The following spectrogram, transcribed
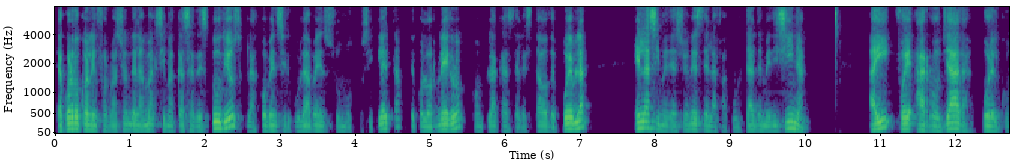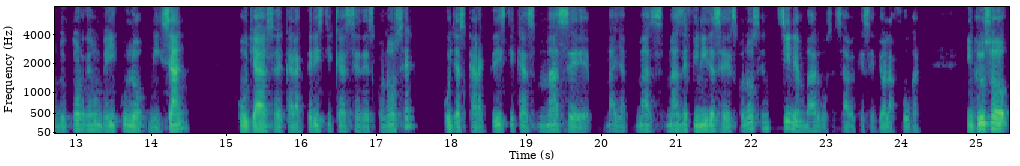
De acuerdo con la información de la máxima casa de estudios, la joven circulaba en su motocicleta de color negro con placas del estado de Puebla en las inmediaciones de la Facultad de Medicina. Ahí fue arrollada por el conductor de un vehículo Nissan, cuyas eh, características se desconocen, cuyas características más, eh, vaya, más, más definidas se desconocen. Sin embargo, se sabe que se dio a la fuga. Incluso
